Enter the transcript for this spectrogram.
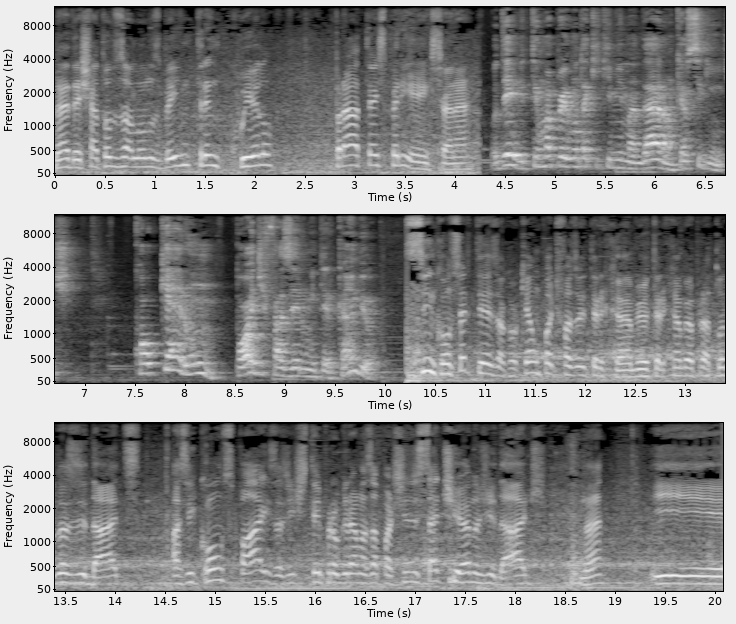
né? Deixar todos os alunos bem tranquilo para ter a experiência, né? Ô David, tem uma pergunta aqui que me mandaram que é o seguinte: qualquer um pode fazer um intercâmbio? Sim, com certeza. Qualquer um pode fazer o intercâmbio. O intercâmbio é para todas as idades. Assim, com os pais, a gente tem programas a partir de 7 anos de idade, né? E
